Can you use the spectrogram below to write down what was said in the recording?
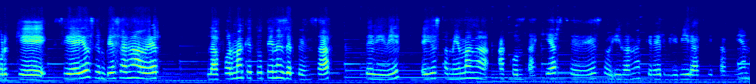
Porque si ellos empiezan a ver la forma que tú tienes de pensar, de vivir, ellos también van a, contagiarse de eso y van a querer vivir así también.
